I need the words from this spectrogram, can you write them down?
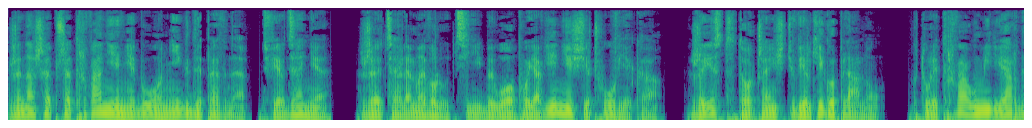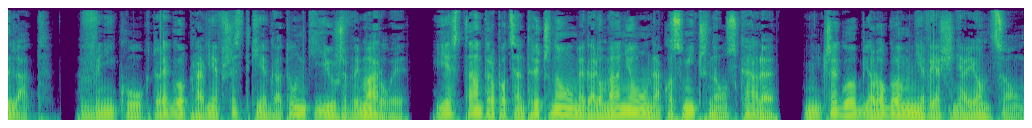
że nasze przetrwanie nie było nigdy pewne. Twierdzenie, że celem ewolucji było pojawienie się człowieka, że jest to część wielkiego planu, który trwał miliardy lat, w wyniku którego prawie wszystkie gatunki już wymarły, jest antropocentryczną megalomanią na kosmiczną skalę, niczego biologom nie wyjaśniającą.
